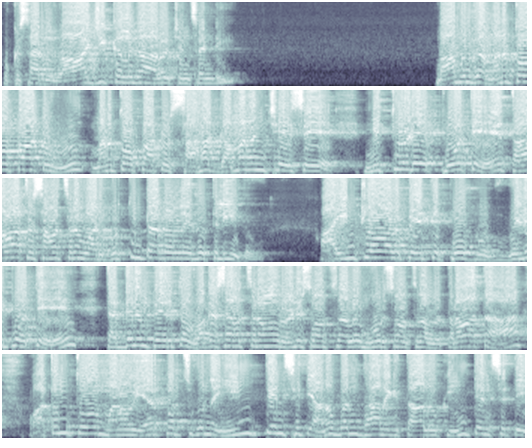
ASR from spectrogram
ఒకసారి లాజికల్గా ఆలోచించండి. మామూలుగా మనతో పాటు మనతో పాటు సహగమనం చేసే మిత్రుడే పోతే తర్వాత సంవత్సరం వాడు గుర్తుంటారో లేదో తెలియదు. ఆ ఇంట్లో వాళ్ళ పేరుతో పో వెళ్ళిపోతే తగ్గడం పేరుతో ఒక సంవత్సరం రెండు సంవత్సరాలు మూడు సంవత్సరాలు తర్వాత అతనితో మనం ఏర్పరచుకున్న ఇంటెన్సిటీ అనుబంధానికి తాలూకు ఇంటెన్సిటీ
